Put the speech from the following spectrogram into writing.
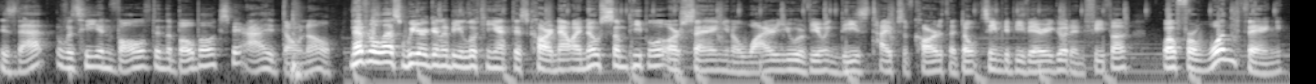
Is that, was he involved in the Bobo experience? I don't know. Nevertheless, we are going to be looking at this card. Now, I know some people are saying, you know, why are you reviewing these types of cards that don't seem to be very good in FIFA? Well, for one thing,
